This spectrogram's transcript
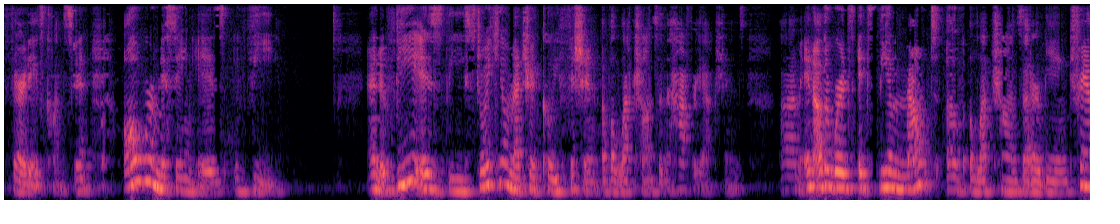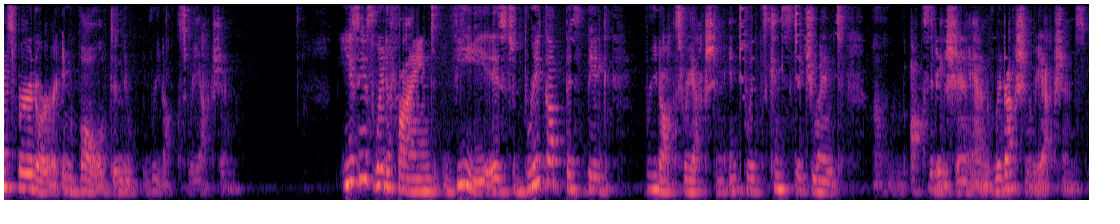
Faraday's constant. All we're missing is V. And V is the stoichiometric coefficient of electrons in the half reactions. Um, in other words, it's the amount of electrons that are being transferred or involved in the redox reaction. The easiest way to find V is to break up this big redox reaction into its constituent um, oxidation and reduction reactions.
